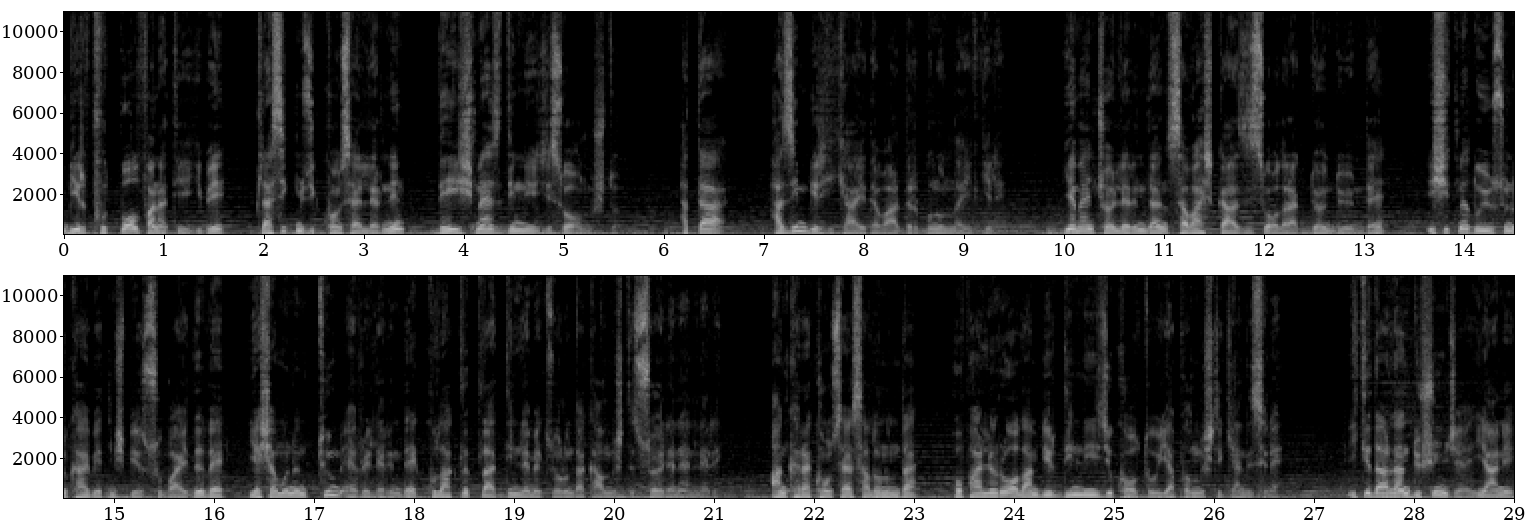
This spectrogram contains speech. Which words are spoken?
bir futbol fanatiği gibi klasik müzik konserlerinin değişmez dinleyicisi olmuştu. Hatta hazin bir hikaye de vardır bununla ilgili. Yemen çöllerinden savaş gazisi olarak döndüğünde işitme duyusunu kaybetmiş bir subaydı ve yaşamının tüm evrelerinde kulaklıkla dinlemek zorunda kalmıştı söylenenleri. Ankara konser salonunda hoparlörü olan bir dinleyici koltuğu yapılmıştı kendisine. İktidardan düşünce yani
